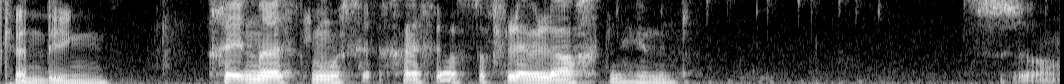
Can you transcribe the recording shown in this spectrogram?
Kein Ding. Okay, den Rest muss, kann ich erst auf Level 8 nehmen. So.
